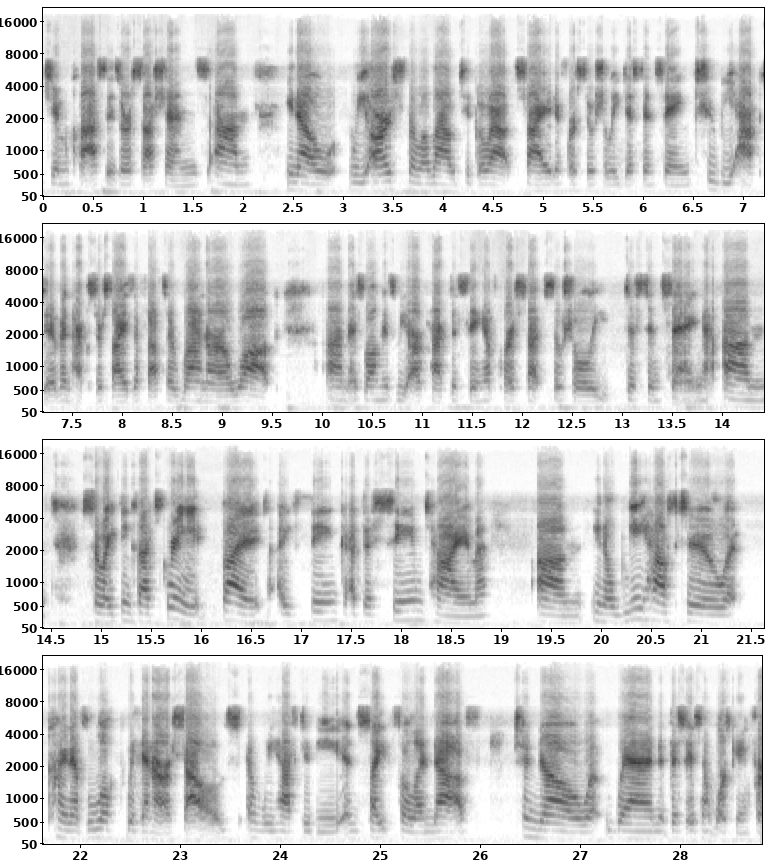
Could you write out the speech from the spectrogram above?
gym classes or sessions. Um, you know, we are still allowed to go outside if we're socially distancing to be active and exercise if that's a run or a walk. Um, as long as we are practicing, of course, that socially distancing. Um, so I think that's great. But I think at the same time, um, you know, we have to kind of look within ourselves and we have to be insightful enough to know when this isn't working for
